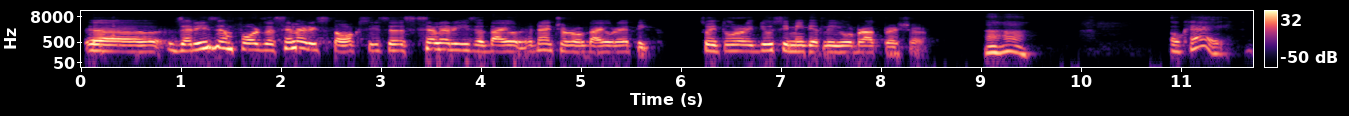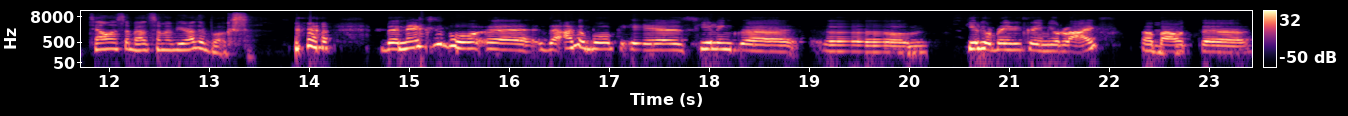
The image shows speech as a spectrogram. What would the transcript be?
Uh, the reason for the celery stalks is the celery is a di- natural diuretic, so it will reduce immediately your blood pressure. Uh huh. Okay, tell us about some of your other books. The next book, uh, the other book is healing, uh, um, heal your brain, reclaim your life. About uh,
